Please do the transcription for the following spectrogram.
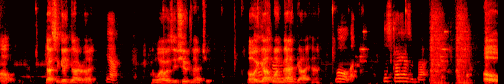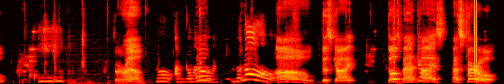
Oh, that's a good guy, right? Yeah. Then why was he shooting at you? Oh, he got one bad guy, huh? Whoa, this guy has a bat. Oh, Ee, turn around. No, I'm going. I'm going. No, no. Oh, this guy. Those bad guys. That's terrible.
